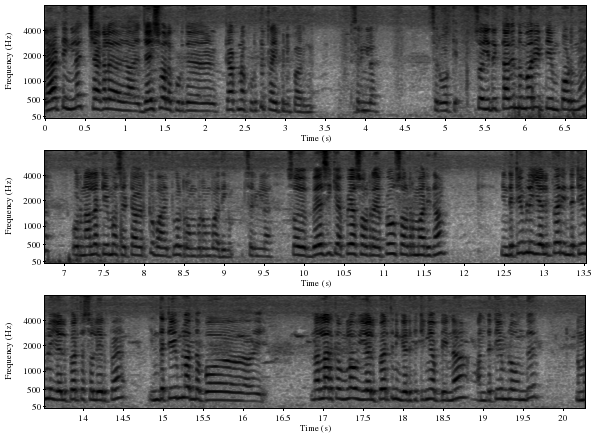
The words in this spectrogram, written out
பேட்டிங்கில் சகலை ஜெய்ஸ்வாலை கொடுத்து கேப்டனை கொடுத்து ட்ரை பண்ணி பாருங்கள் சரிங்களா? சரி ஓகே ஸோ இதுக்கு தகுந்த மாதிரி டீம் போடுங்க. ஒரு நல்ல டீமாக செட் ஆகிறதுக்கு வாய்ப்புகள் ரொம்ப ரொம்ப அதிகம். சரிங்களா? ஸோ பேசிக் எப்பயோ சொல்கிறேன் எப்பவும் சொல்கிற மாதிரி தான். இந்த டீமில் ஏழு பேர் இந்த டீமில் ஏழு பேர்த்த சொல்லியிருப்பேன். இந்த டீமில் அந்த போ நல்லா இருக்கவங்கள ஒரு ஏழு பேர்த்து நீங்கள் எடுத்துட்டீங்க அப்படின்னா அந்த டீமில் வந்து நம்ம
